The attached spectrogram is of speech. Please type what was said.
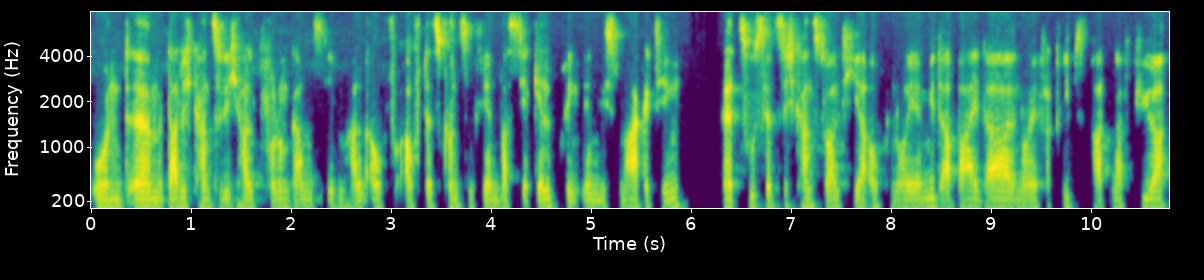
Und ähm, dadurch kannst du dich halt voll und ganz eben halt auf, auf das konzentrieren, was dir Geld bringt, nämlich das Marketing. Äh, zusätzlich kannst du halt hier auch neue Mitarbeiter, neue Vertriebspartner für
